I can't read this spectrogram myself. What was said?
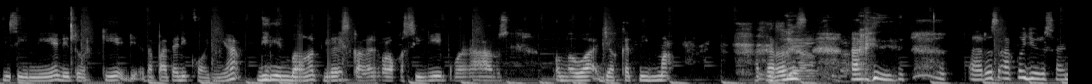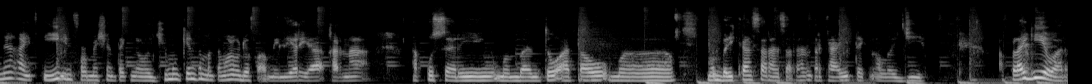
di sini di Turki, di, tepatnya di Konya. Dingin banget guys, kalian kalau ke sini pokoknya harus membawa jaket 5 terus terus aku jurusannya IT Information Technology. Mungkin teman-teman udah familiar ya karena aku sering membantu atau me memberikan saran-saran terkait teknologi. Apalagi ya War?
